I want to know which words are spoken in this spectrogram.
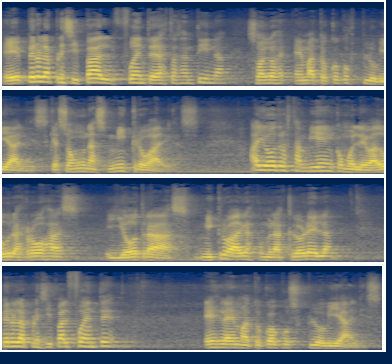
eh, pero la principal fuente de astaxantina son los hematococos pluviales, que son unas microalgas. Hay otros también como levaduras rojas y otras microalgas como la clorela, pero la principal fuente es la Hematococcus pluvialis.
